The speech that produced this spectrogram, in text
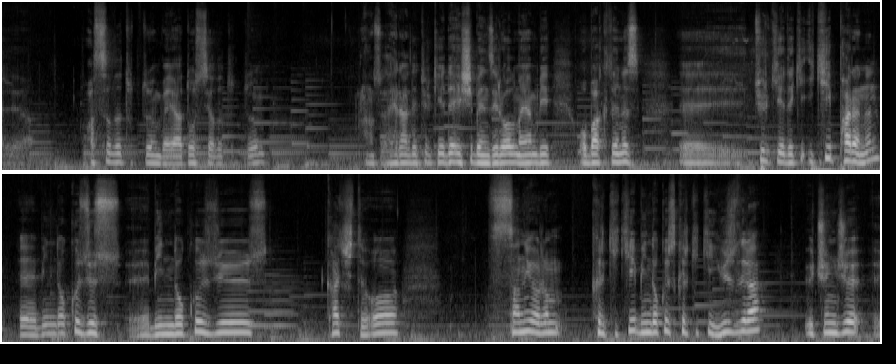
E, asılı tuttuğum veya dosyalı tuttuğum Ondan sonra herhalde Türkiye'de eşi benzeri olmayan bir o baktığınız e, Türkiye'deki iki paranın e, 1900 e, 1900 kaçtı o? Sanıyorum 42 1942 100 lira. Üçüncü e,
